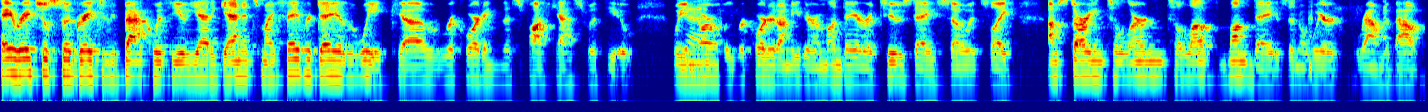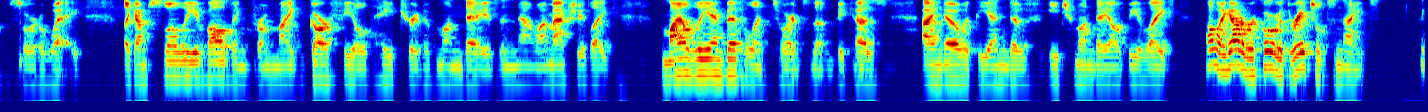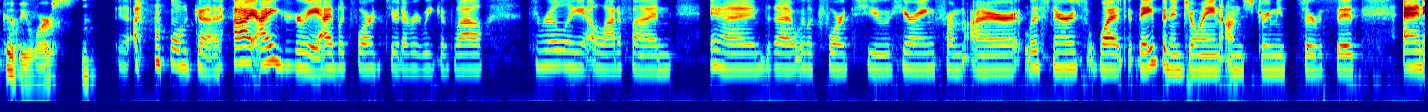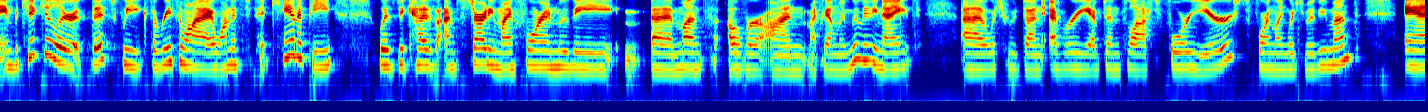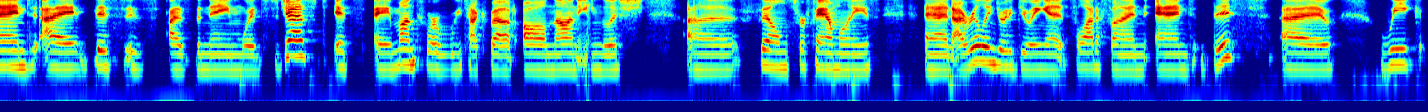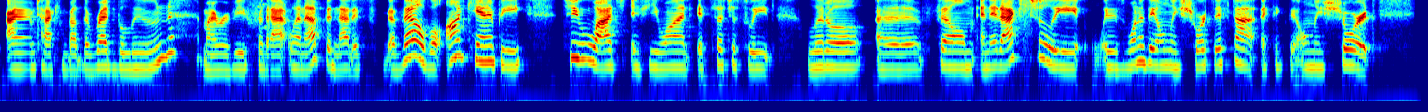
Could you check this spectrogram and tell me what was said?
Hey, Rachel, so great to be back with you yet again. It's my favorite day of the week uh, recording this podcast with you. We yes. normally record it on either a Monday or a Tuesday. So it's like I'm starting to learn to love Mondays in a weird roundabout sort of way. Like I'm slowly evolving from my Garfield hatred of Mondays. And now I'm actually like mildly ambivalent towards them because I know at the end of each Monday, I'll be like, oh, I got to record with Rachel tonight. It could be worse. Yeah, well, good. I, I agree. I look forward to it every week as well. It's really a lot of fun. And uh, we look forward to hearing from our listeners what they've been enjoying on the streaming services. And in particular, this week, the reason why I wanted to pick Kanopy was because I'm starting my foreign movie uh, month over on my family movie night. Uh, which we've done every I've done for the last four years, foreign language movie month, and I this is as the name would suggest, it's a month where we talk about all non-English uh, films for families. And I really enjoy doing it. It's a lot of fun. And this uh, week, I'm talking about The Red Balloon. My review for that went up, and that is available on Kanopy to watch if you want. It's such a sweet little uh, film. And it actually is one of the only shorts, if not, I think the only short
